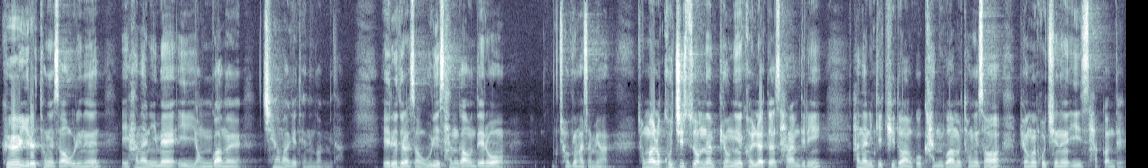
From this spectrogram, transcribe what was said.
그 일을 통해서 우리는 이 하나님의 이 영광을 체험하게 되는 겁니다. 예를 들어서 우리 삶 가운데로 적용하자면 정말로 고칠 수 없는 병에 걸렸던 사람들이 하나님께 기도하고 간구함을 통해서 병을 고치는 이 사건들.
